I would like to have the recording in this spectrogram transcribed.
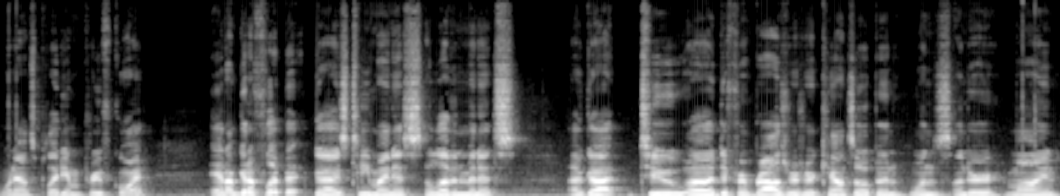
one ounce palladium proof coin and I'm gonna flip it. Guys, T minus 11 minutes. I've got two uh, different browsers or accounts open. One's under mine,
